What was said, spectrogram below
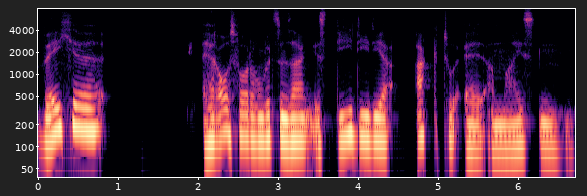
Welche Herausforderung würdest du sagen, ist die, die dir aktuell am meisten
